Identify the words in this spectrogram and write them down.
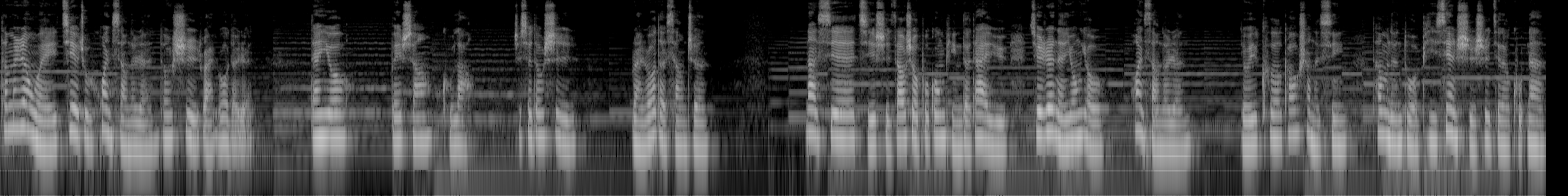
他们认为借助幻想的人都是软弱的人，担忧、悲伤、苦恼，这些都是软弱的象征。那些即使遭受不公平的待遇，却仍能拥有幻想的人，有一颗高尚的心，他们能躲避现实世界的苦难，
